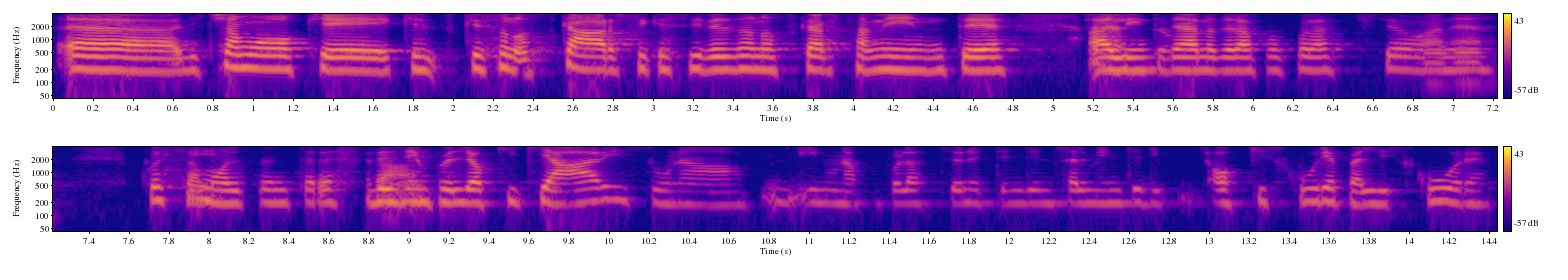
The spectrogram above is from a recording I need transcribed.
eh, diciamo che, che, che, sono scarsi, che si vedono scarsamente certo. all'interno della popolazione. Questo sì. è molto interessante. Ad esempio gli occhi chiari una, in una popolazione tendenzialmente di occhi scuri e pelli scure.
